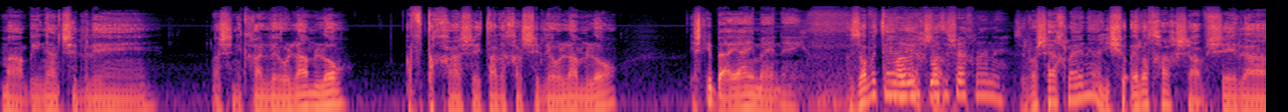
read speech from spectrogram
מה, בעניין של אה, מה שנקרא לעולם לא? הבטחה שהייתה לך שלעולם לא? יש לי בעיה עם ה-NA. עזוב את ה-NA עכשיו. מה זה שייך ל-NA? זה לא שייך ל-NA. אני שואל אותך עכשיו שאלה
